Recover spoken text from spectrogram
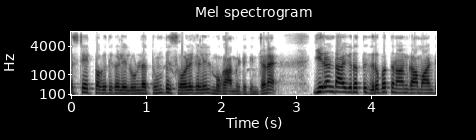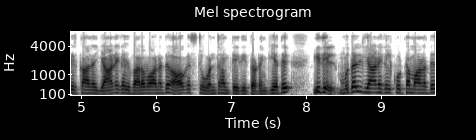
எஸ்டேட் பகுதிகளில் உள்ள துண்டு சோலைகளில் முகாமிடுகின்றன. இரண்டாயிரத்து இருபத்தி நான்காம் ஆண்டிற்கான யானைகள் வரவானது ஆகஸ்ட் ஒன்றாம் தேதி தொடங்கியது. இதில் முதல் யானைகள் கூட்டமானது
